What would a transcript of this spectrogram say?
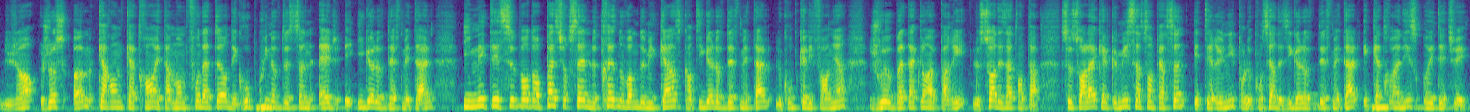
du genre Josh Homme, 44 ans, est un membre fondateur des groupes Queen of the Stone Age et Eagle of Death Metal. Il n'était cependant pas sur scène le 13 novembre 2015 quand Eagle of Death Metal, le groupe californien, jouait au Bataclan à Paris le soir des attentats. Ce soir-là, quelques 1500 personnes étaient réunies pour le concert des Eagle of Death Metal et 90 ont été tués.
